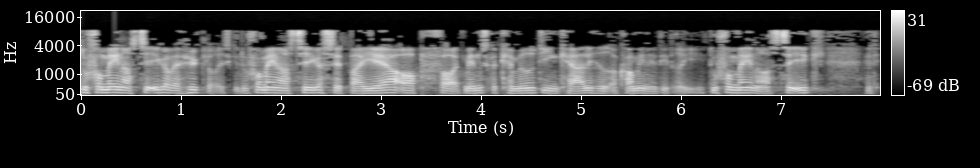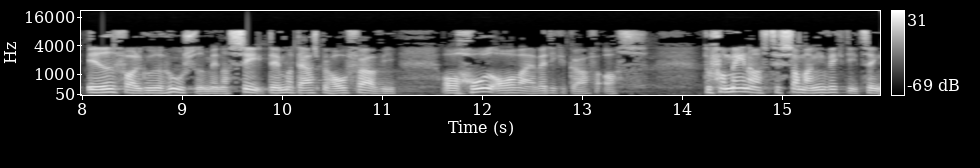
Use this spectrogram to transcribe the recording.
Du formaner os til ikke at være hykleriske. Du formaner os til ikke at sætte barriere op for, at mennesker kan møde din kærlighed og komme ind i dit rige. Du formaner os til ikke at æde folk ud af huset, men at se dem og deres behov, før vi overhovedet overvejer, hvad de kan gøre for os. Du formaner os til så mange vigtige ting.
